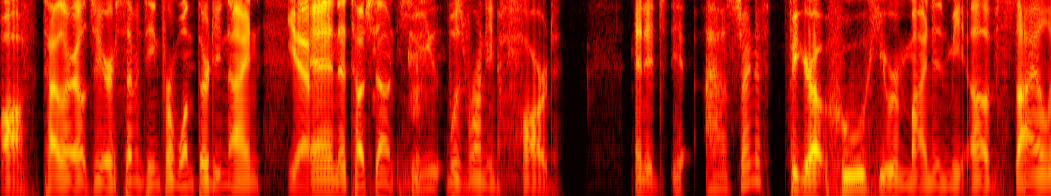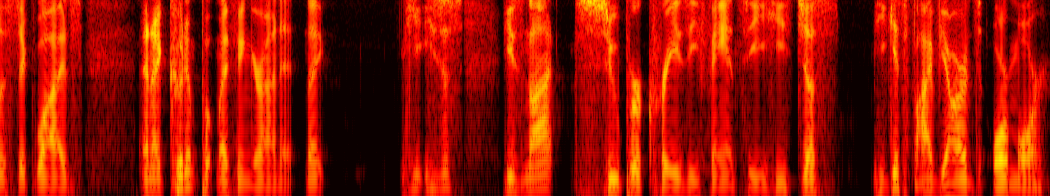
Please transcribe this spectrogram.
off. Tyler Allgeier, 17 for 139 Yes. and a touchdown. He was running hard. And it, it- I was trying to figure out who he reminded me of stylistic wise, and I couldn't put my finger on it. Like he, he's just he's not super crazy fancy. He's just he gets 5 yards or more.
